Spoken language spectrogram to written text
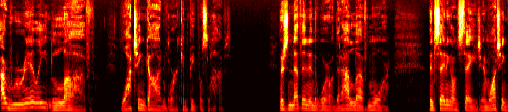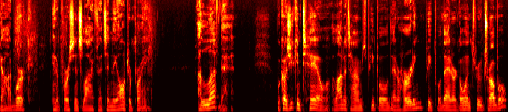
I really love watching God work in people's lives. There's nothing in the world that I love more than standing on stage and watching God work in a person's life that's in the altar praying. I love that because you can tell a lot of times people that are hurting, people that are going through trouble,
